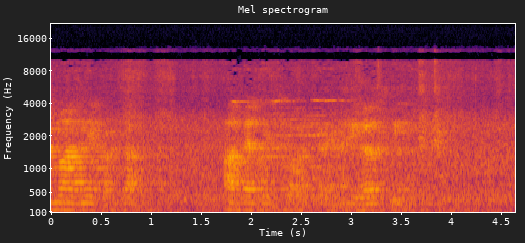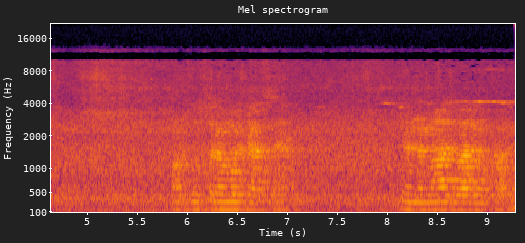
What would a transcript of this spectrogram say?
نماز نہیں پڑھتا۔ آگے بھی سوال کرے، میری غلطی ہے اور دوسرا وہ شخص ہے جو نماز والوں پر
